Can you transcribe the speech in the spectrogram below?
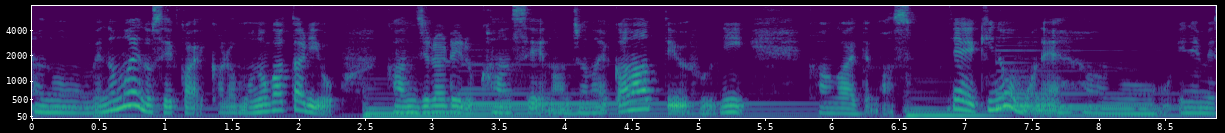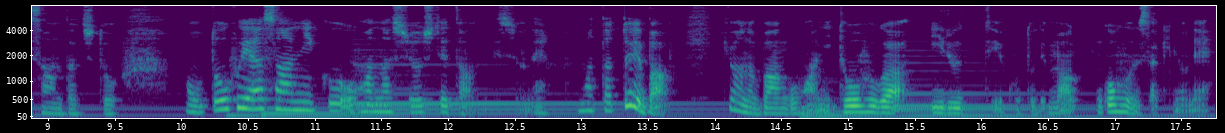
あの、目の前の世界から物語を感じられる感性なんじゃないかなっていうふうに考えてます。で、昨日もね、稲目さんたちとお豆腐屋さんに行くお話をしてたんですよね。まあ、例えば、今日の晩ご飯に豆腐がいるっていうことで、まあ、5分先のね、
